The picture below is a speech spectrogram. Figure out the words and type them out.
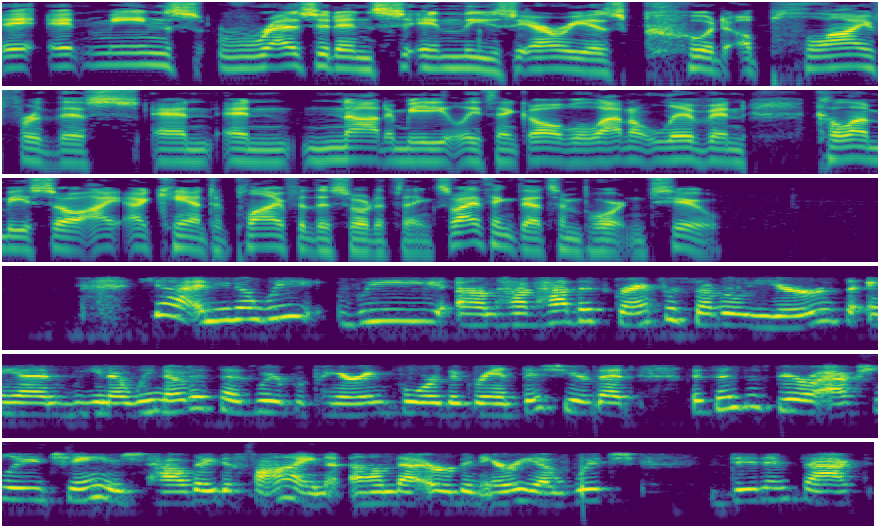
it, it means residents in these areas could apply for this and and not immediately think oh well I don't live in Columbia so I, I can't apply for this sort of thing so I think that's important too. Yeah, and you know we we um, have had this grant for several years, and you know we noticed as we were preparing for the grant this year that the Census Bureau actually changed how they define um, that urban area, which did in fact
